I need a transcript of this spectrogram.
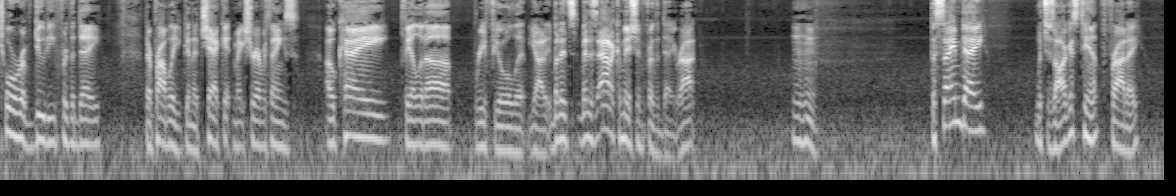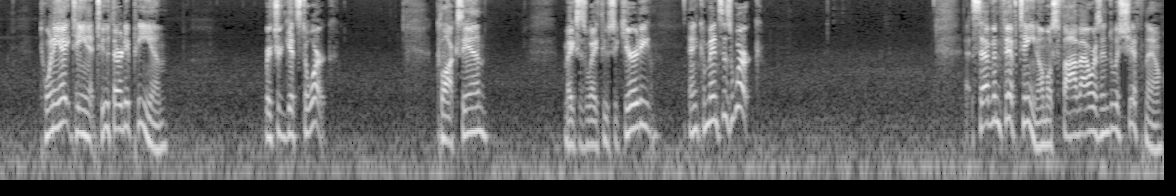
tour of duty for the day. They're probably going to check it, make sure everything's okay, fill it up, refuel it, yada. But it's but it's out of commission for the day, right? Mm-hmm. The same day, which is August tenth, Friday, 2018, at 2:30 p.m., Richard gets to work. Clocks in, makes his way through security, and commences work. At 7:15, almost 5 hours into his shift now,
